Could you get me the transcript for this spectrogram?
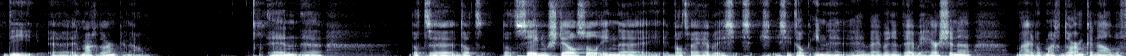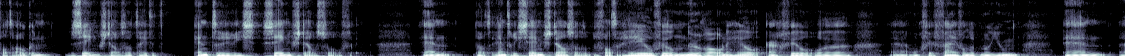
die, uh, het maag-darmkanaal. En uh, dat, dat, dat zenuwstelsel in wat wij hebben, is, is, zit ook in. Hè, wij, hebben, wij hebben hersenen, maar dat maag-darmkanaal bevat ook een zenuwstelsel. Dat heet het enterisch zenuwstelsel. En dat enterisch zenuwstelsel dat bevat heel veel neuronen, heel erg veel uh, ongeveer 500 miljoen. En uh,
